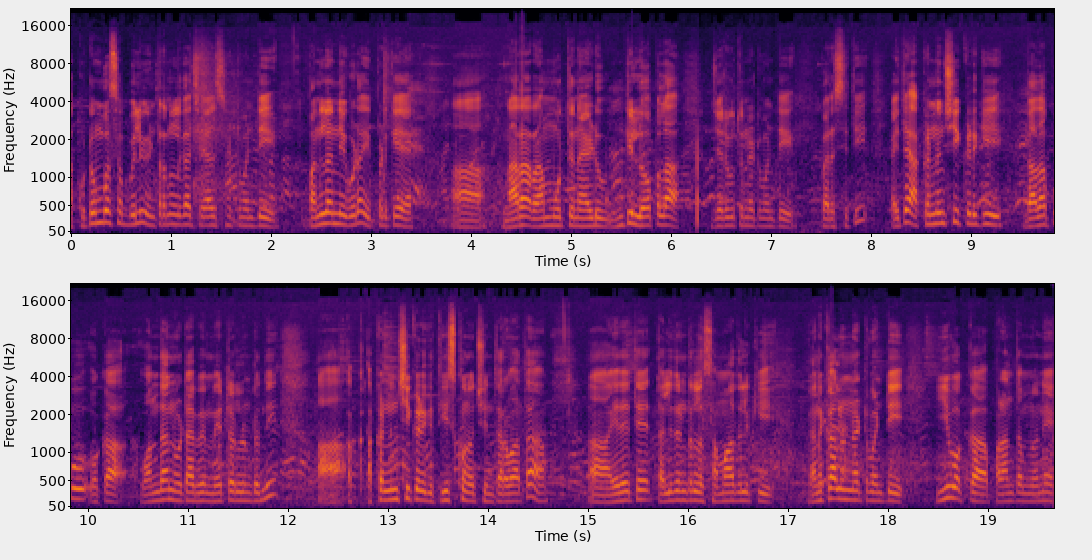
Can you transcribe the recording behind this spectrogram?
ఆ కుటుంబ సభ్యులు ఇంటర్నల్గా చేయాల్సినటువంటి పనులన్నీ కూడా ఇప్పటికే నారా రామ్మూర్తి నాయుడు ఇంటి లోపల జరుగుతున్నటువంటి పరిస్థితి. అయితే అక్కడి నుంచి ఇక్కడికి దాదాపు ఒక వంద నూట యాభై మీటర్లు ఉంటుంది. అక్కడి నుంచి ఇక్కడికి తీసుకొని వచ్చిన తర్వాత ఏదైతే తల్లిదండ్రుల సమాధులకి వెనకాల ఉన్నటువంటి ఈ ఒక్క ప్రాంతంలోనే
